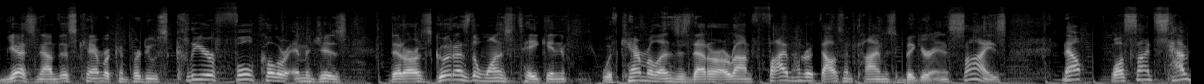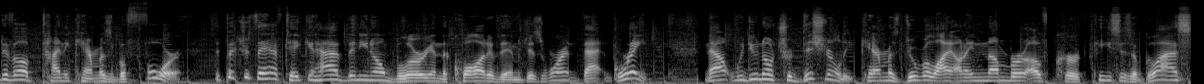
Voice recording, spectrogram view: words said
Yes, now this camera can produce clear, full color images that are as good as the ones taken with camera lenses that are around 500,000 times bigger in size. Now, while scientists have developed tiny cameras before, the pictures they have taken have been, you know, blurry and the quality of the images weren't that great. Now, we do know traditionally cameras do rely on a number of curved pieces of glass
